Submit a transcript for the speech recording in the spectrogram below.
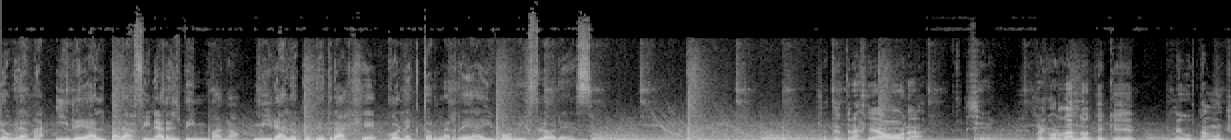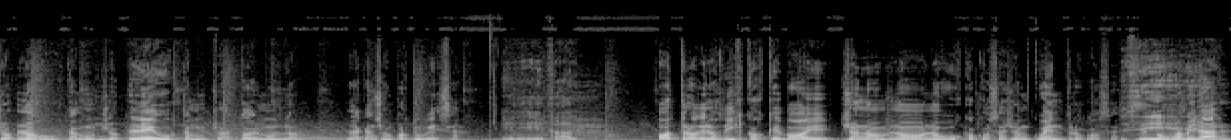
Programa ideal para afinar el tímpano. Mirá lo que te traje con Héctor Larrea y Bobby Flores. Yo te traje ahora, Sí. recordándote que me gusta mucho, nos gusta mucho, Mm. le gusta mucho a todo el mundo la canción portuguesa. Eh, Fab. Otro de los discos que voy, yo no, no, no busco cosas, yo encuentro cosas. Sí, Me pongo a sí. mirar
